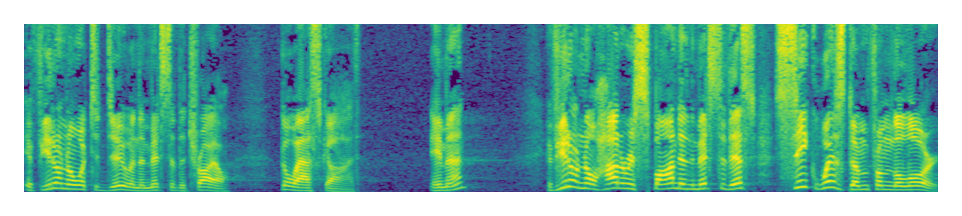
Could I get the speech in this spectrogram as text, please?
If you don't know what to do in the midst of the trial, go ask God. Amen? If you don't know how to respond in the midst of this, seek wisdom from the Lord.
